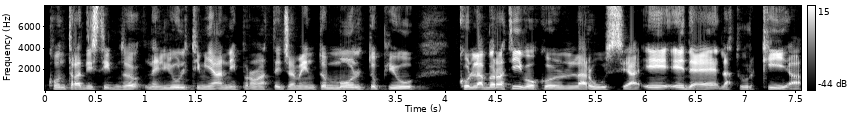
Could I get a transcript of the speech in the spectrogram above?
contraddistinto negli ultimi anni per un atteggiamento molto più collaborativo con la Russia e, ed è la Turchia,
